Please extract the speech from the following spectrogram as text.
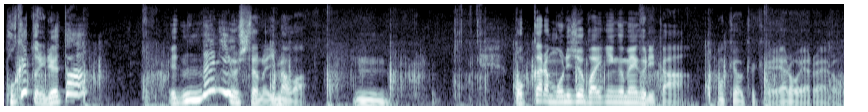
ポケットに入れた？え何をしたの今は？うん。こっから森城バイキング巡りか。オッケーオッケーオッケー。やろうやろうやろう。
